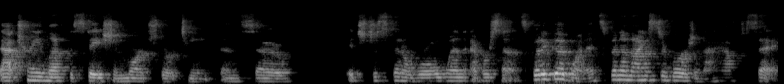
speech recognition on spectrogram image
that train left the station March 13th. And so it's just been a whirlwind ever since, but a good one. It's been a nice diversion, I have to say.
